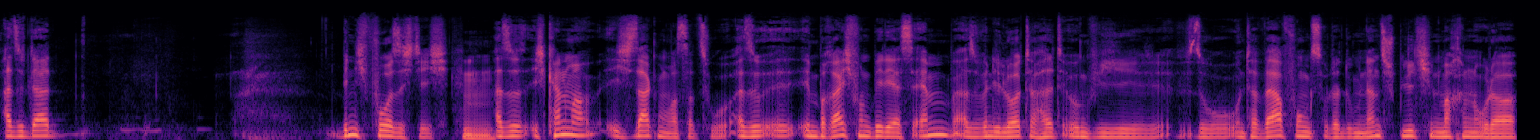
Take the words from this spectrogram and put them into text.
also da bin ich vorsichtig. Hm. Also ich kann mal, ich sag mal was dazu. Also äh, im Bereich von BDSM, also wenn die Leute halt irgendwie so Unterwerfungs- oder Dominanzspielchen machen oder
